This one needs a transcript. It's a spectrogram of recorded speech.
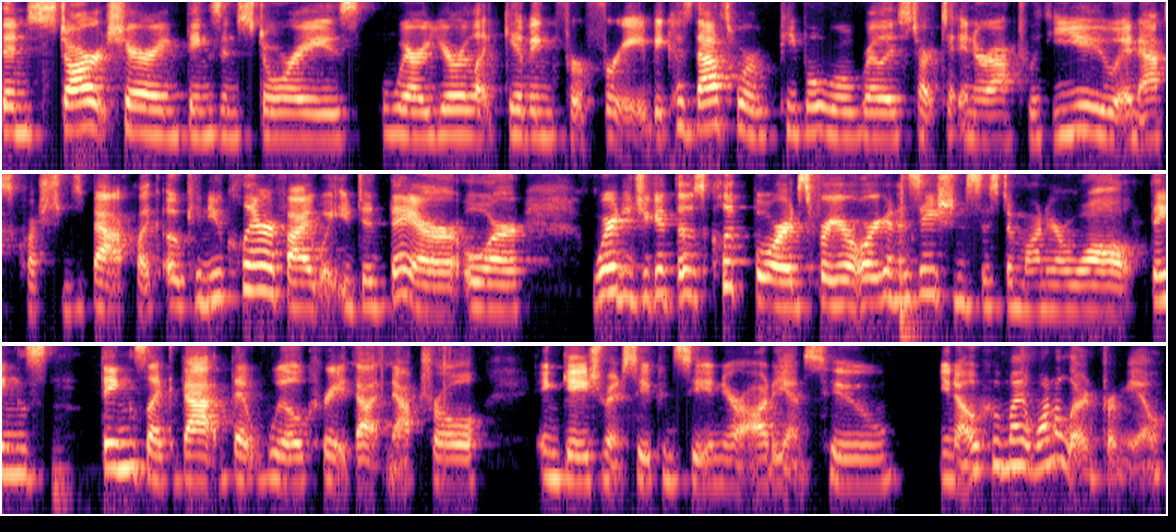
then start sharing things in stories where you're like giving for free because that's where people will really start to interact with you and ask questions back like oh can you clarify what you did there or where did you get those clipboards for your organization system on your wall things things like that that will create that natural engagement so you can see in your audience who you know who might want to learn from you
